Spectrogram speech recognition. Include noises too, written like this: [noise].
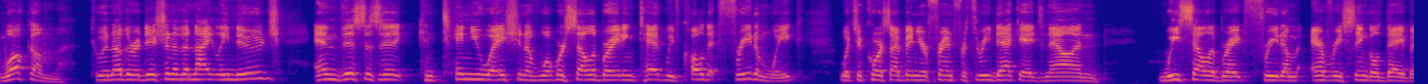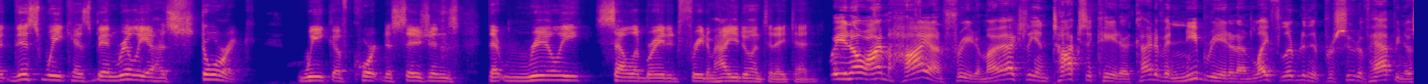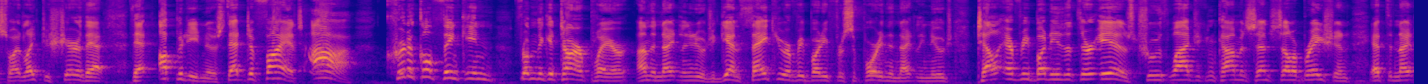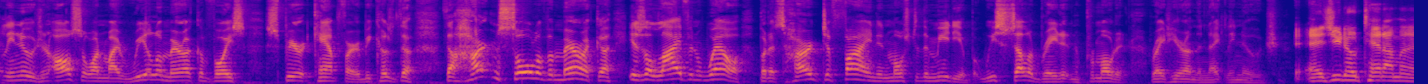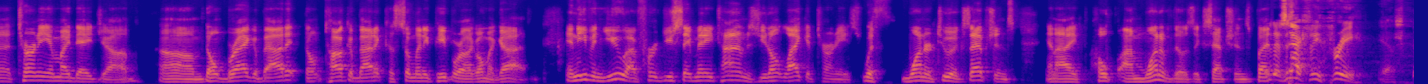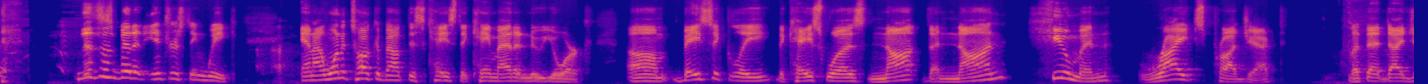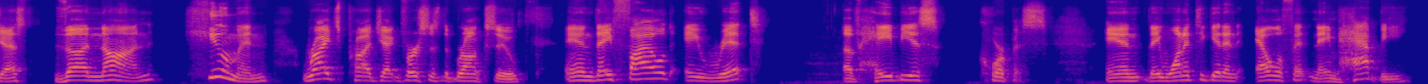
Welcome to another edition of the Nightly Nuge. And this is a continuation of what we're celebrating, Ted. We've called it Freedom Week, which, of course, I've been your friend for three decades now, and we celebrate freedom every single day. But this week has been really a historic week of court decisions that really celebrated freedom. How you doing today, Ted? Well, you know, I'm high on freedom. I'm actually intoxicated, kind of inebriated on life, liberty, and the pursuit of happiness. So I'd like to share that that uppityness, that defiance. Ah, critical thinking from the guitar player on the Nightly Nuge. Again, thank you everybody for supporting the Nightly Nuge. Tell everybody that there is truth, logic, and common sense celebration at the Nightly Nuge and also on my Real America Voice Spirit Campfire because the, the heart and soul of America is alive and well, but it's hard to find in most of the media. But we celebrate it and promote it right here on the Nightly Nuge. As you know, Ted, I'm an attorney in my day job. Um, don't brag about it. Don't talk about it because so many people are like, oh my God. And even you, I've heard you say many times you don't like attorneys with one or two exceptions. And I hope I'm one of those exceptions. But there's actually three. Yes. [laughs] this has been an interesting week. And I want to talk about this case that came out of New York. Um, basically, the case was not the non human rights project. Let that digest. The non human Rights Project versus the Bronx Zoo, and they filed a writ of habeas corpus. And they wanted to get an elephant named Happy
